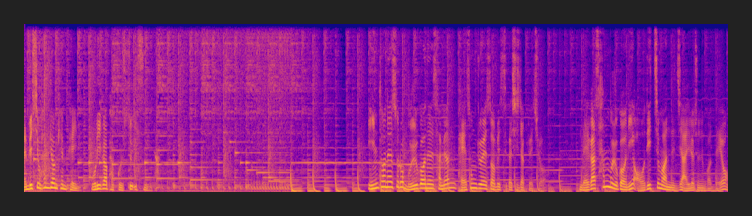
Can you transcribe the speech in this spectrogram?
MBC 환경 캠페인 우리가 바꿀 수 있습니다. 인터넷으로 물건을 사면 배송 조회 서비스가 시작되죠. 내가 산 물건이 어디쯤 왔는지 알려주는 건데요.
